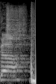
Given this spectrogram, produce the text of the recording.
Америка.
